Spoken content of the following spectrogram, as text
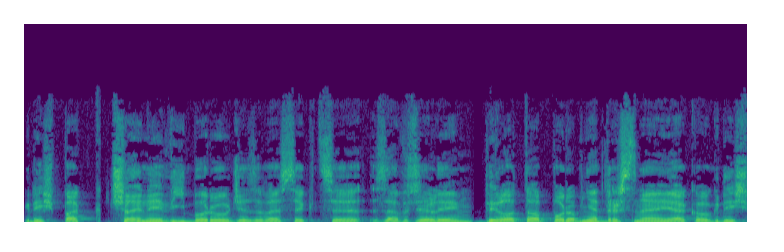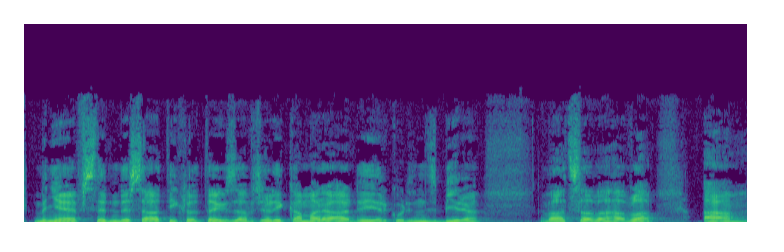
když pak členy výboru jazzové sekce zavřeli, bylo to podobně drsné, jako když mě v 70. letech zavřeli kamarády Jirku Dinsbíra, Václava Havla. A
